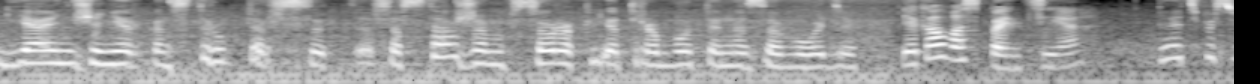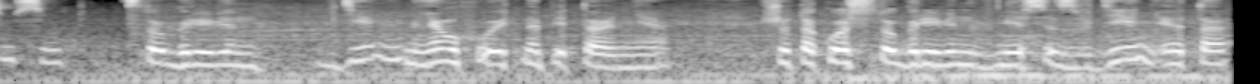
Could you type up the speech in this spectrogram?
Я инженер-конструктор с- со стажем 40 лет работы на заводе. Яка у вас пенсія? 5800. 100 гривен в день у меня уходит на питание. Что такое 100 гривен в месяц в день? Это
